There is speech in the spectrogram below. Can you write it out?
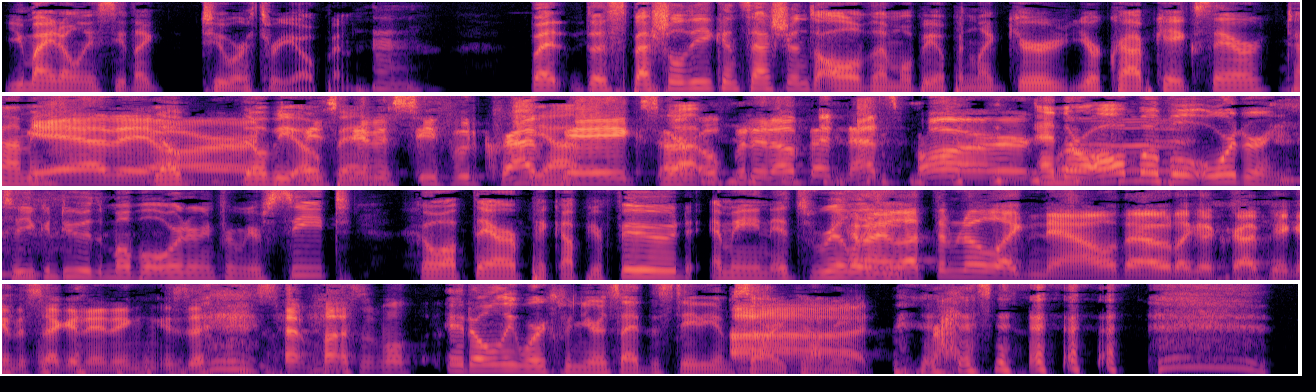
You might only see like two or three open. Mm. But the specialty concessions, all of them will be open. Like your your crab cakes there, Tommy. Yeah, they they'll, are. They'll be These open. Famous seafood crab yep. cakes are yep. opening up at Nats Park, and they're all mobile ordering, so you can do the mobile ordering from your seat go up there, pick up your food. I mean, it's really. Can I let them know like now that I would like a crab cake in the second inning? Is that is that possible? It only works when you're inside the stadium. Sorry, uh, Tommy.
